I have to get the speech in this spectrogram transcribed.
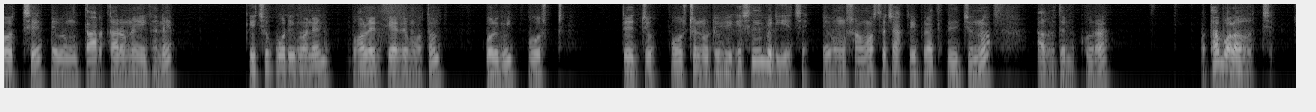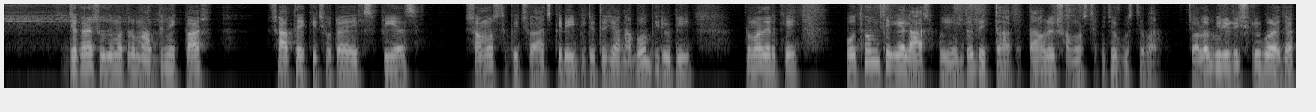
হচ্ছে এবং তার কারণে এখানে কিছু পরিমাণের ভলেন্টিয়ারের মতন কর্মী পোস্টের পোস্টের নোটিফিকেশন বেরিয়েছে। এবং সমস্ত চাকরি প্রার্থীদের জন্য আবেদন করার কথা বলা হচ্ছে। যেখানে শুধুমাত্র মাধ্যমিক পাস, সাথে কিছুটা এক্সপিরিয়েন্স সমস্ত কিছু আজকের এই ভিডিওতে জানাব। ভিডিওটি তোমাদেরকে প্রথম থেকে লাস্ট পর্যন্ত দেখতে হবে তাহলে সমস্ত কিছু বুঝতে পারবে। চলো ভিডিওটি শুরু করা যাক।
